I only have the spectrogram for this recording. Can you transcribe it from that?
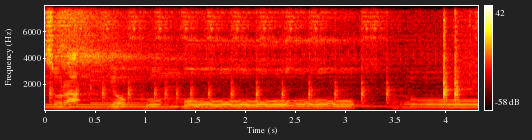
sorak nyokumu Oh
